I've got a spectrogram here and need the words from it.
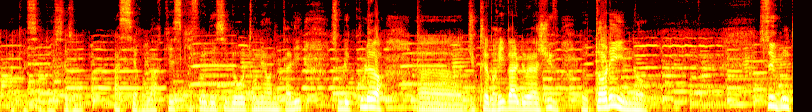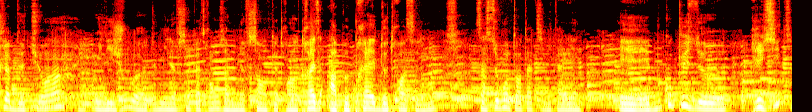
Après ces deux saisons assez remarquées, faut décide de retourner en Italie sous les couleurs euh, du club rival de la Juve, le Torino. Second club de Turin, il y joue euh, de 1991 à 1993, à peu près 2-3 saisons. Sa seconde tentative italienne et beaucoup plus de réussite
